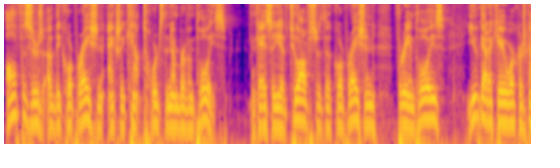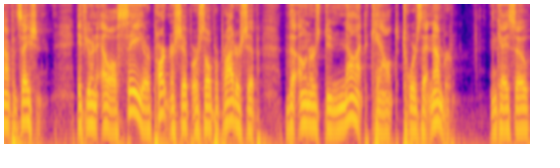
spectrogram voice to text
officers of the corporation actually count towards the number of employees. Okay, so you have two officers of the corporation, three employees, you've got to carry workers' compensation. If you're an LLC or partnership or sole proprietorship, the owners do not count towards that number. Okay, so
